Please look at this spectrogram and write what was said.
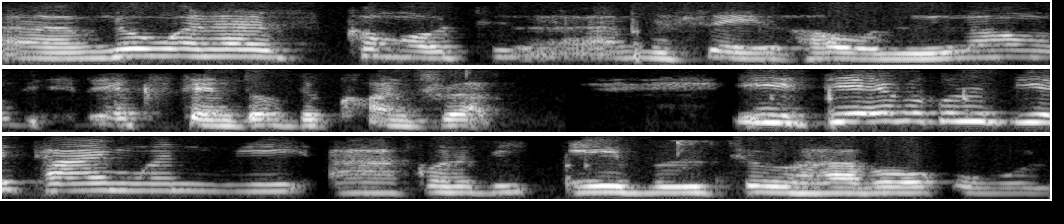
Um, no one has come out to um, say how long the extent of the contract. Is there ever going to be a time when we are going to be able to have our own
